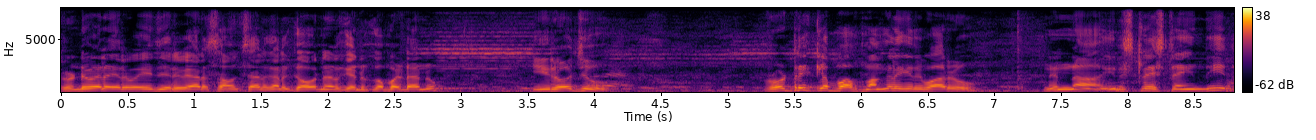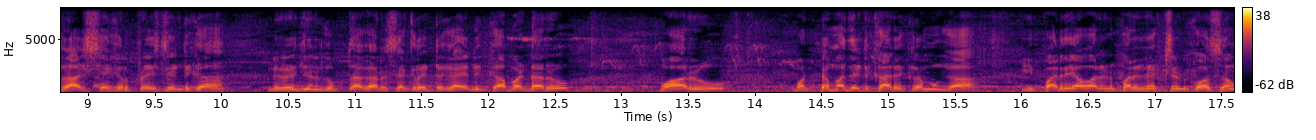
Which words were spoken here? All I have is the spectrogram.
రెండు వేల ఇరవై ఐదు ఇరవై ఆరు సంవత్సరానికి గవర్నర్గా ఎన్నుకోబడ్డాను. ఈరోజు రోటరీ క్లబ్ ఆఫ్ మంగళగిరి వారు నిన్న ఇన్స్టలేషన్ అయింది. రాజశేఖర్ ప్రెసిడెంట్గా నిరంజన్ గుప్తా గారు సెక్రటరీగా ఎన్నిక కాబడ్డారు. వారు మొట్టమొదటి కార్యక్రమంగా ఈ పర్యావరణ పరిరక్షణ కోసం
